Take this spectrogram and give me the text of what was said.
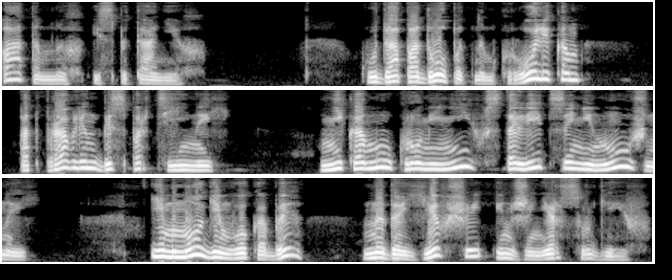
атомных испытаниях, куда подопытным кроликам отправлен беспартийный, никому, кроме них, в столице не нужный, и многим в ОКБ надоевший инженер Сургеев.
